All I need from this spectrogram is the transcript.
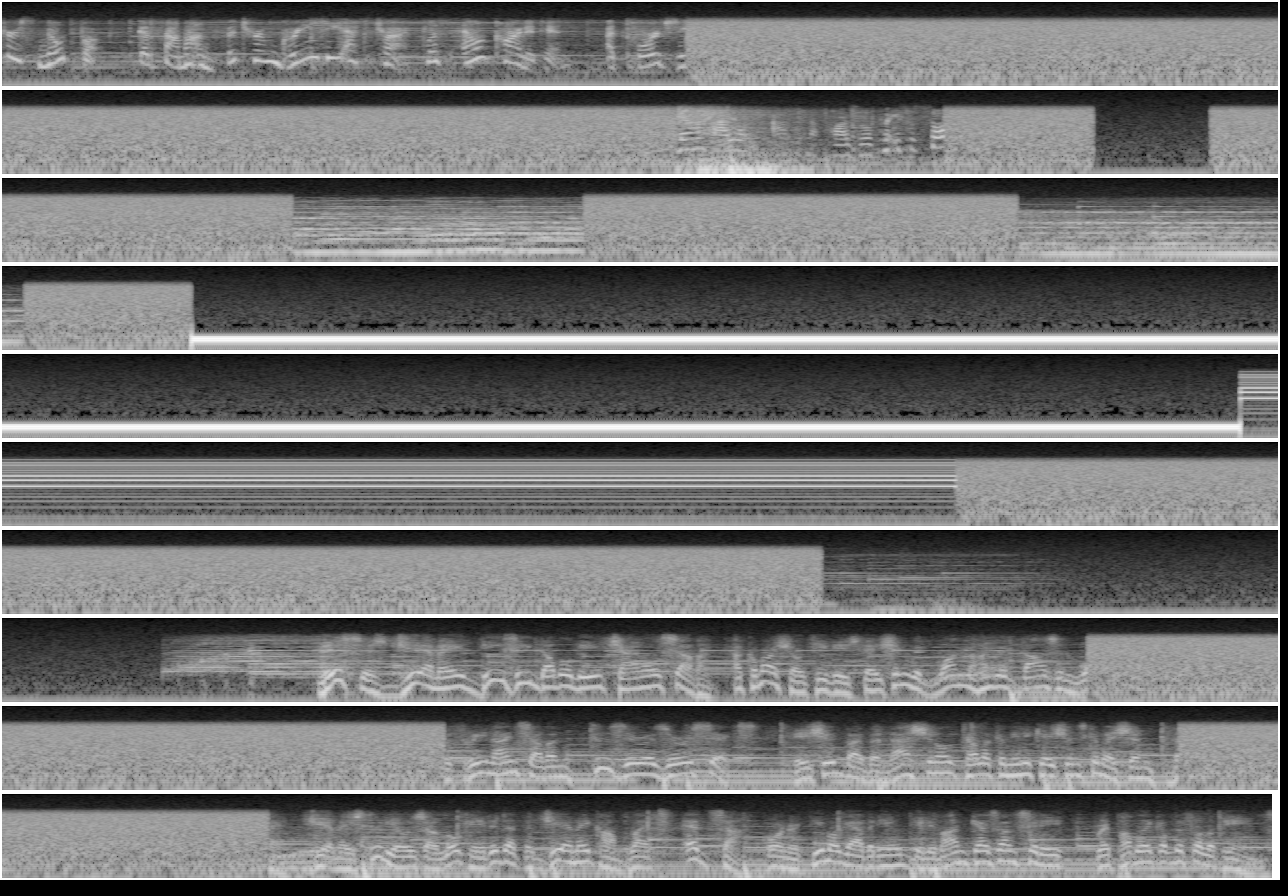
Reader's Notebook kasama ang Citrum Green Tea Extract plus L-Carnitine at 4G. Meron tayong apat na puzzles na isosolve. This is GMA DZBB Channel 7, a commercial TV station with 100,000 wa- with 397-2006, issued by the National Telecommunications Commission. GMA studios are located at the GMA Complex, EDSA, corner Timog Avenue, Diliman, Quezon City, Republic of the Philippines.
